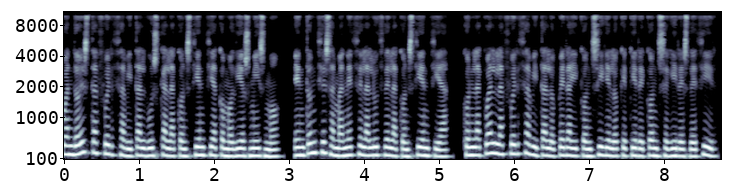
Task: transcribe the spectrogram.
Cuando esta fuerza vital busca la conciencia como Dios mismo, entonces amanece la luz de la conciencia, con la cual la fuerza vital opera y consigue lo que quiere conseguir, es decir,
